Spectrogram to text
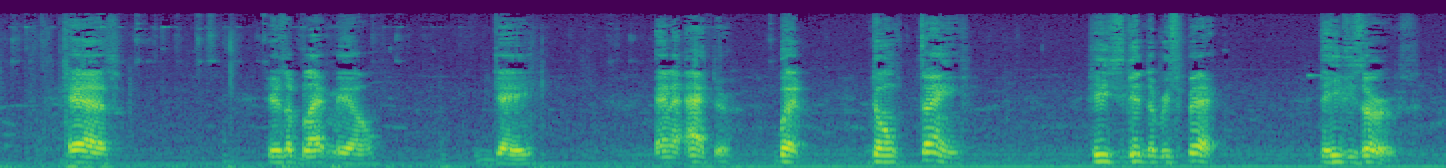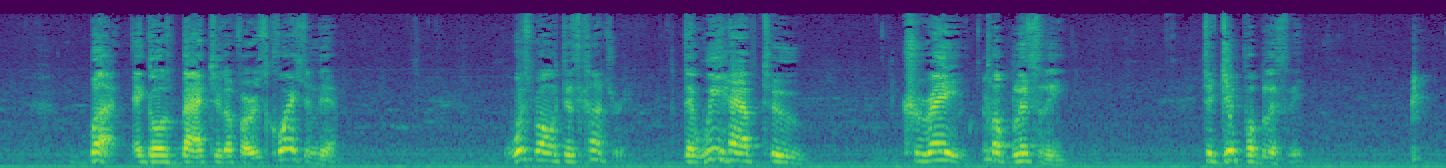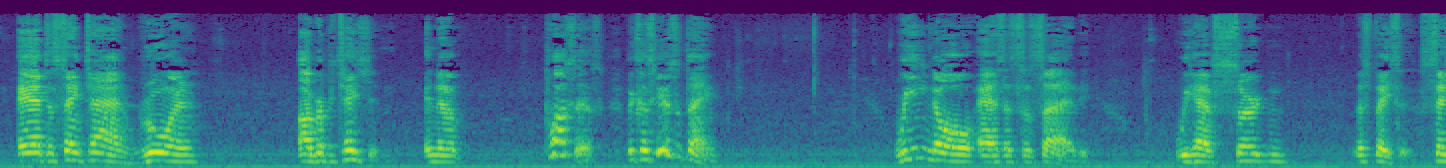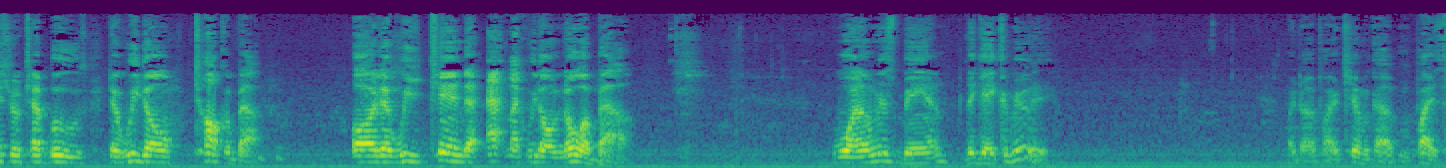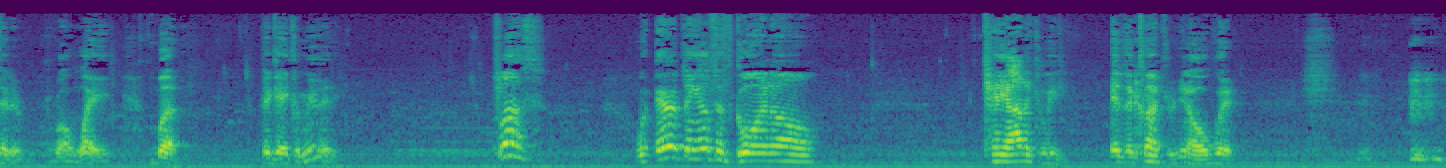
as here's a black male, gay, and an actor, but don't think he's getting the respect that he deserves. But it goes back to the first question then. What's wrong with this country? That we have to create publicity to get publicity. And at the same time ruin our reputation in the process. Because here's the thing. We know as a society, we have certain, let's face it, sexual taboos that we don't talk about. Or that we tend to act like we don't know about. One of them is being the gay community. My daughter probably killed me because I probably said it the wrong way. But the gay community. Plus, with everything else that's going on chaotically in the country, you know, with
